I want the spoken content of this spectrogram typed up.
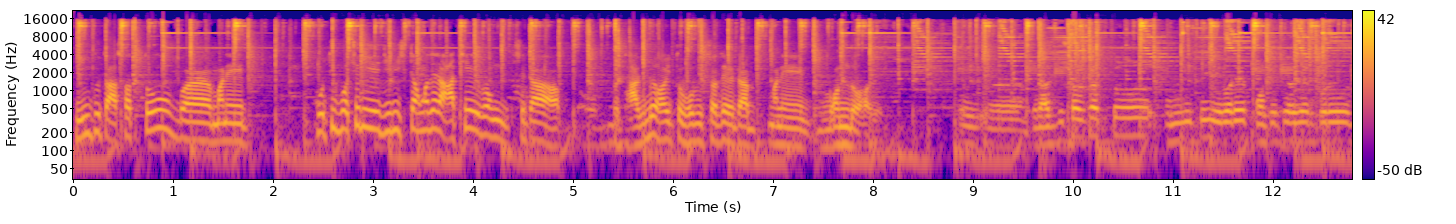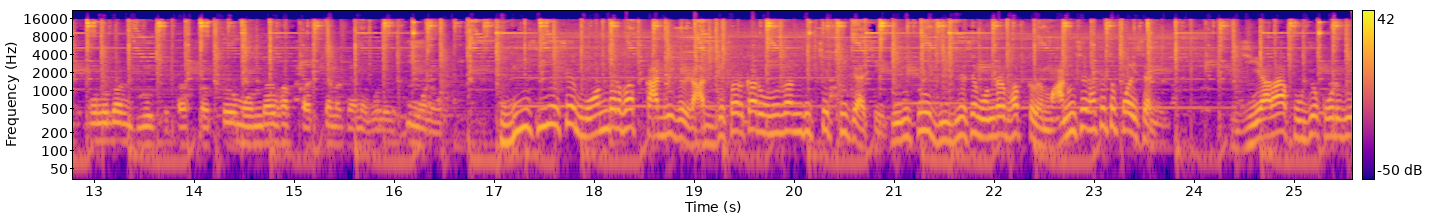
কিন্তু তা সত্ত্বেও মানে প্রতি বছরই এই জিনিসটা আমাদের আছে এবং সেটা থাকবে, হয়তো ভবিষ্যতে এটা মানে বন্ধ হবে। রাজ্য সরকার তো এমনিতেই এবারে পঁচাশি হাজার করে অনুদান দিয়েছে। তার সত্ত্বেও মন্দার ভাব কাটছে না কেন বলে কি মনে হয়? বিজনেসে মন্দার ভাব কাটবে কি? রাজ্য সরকার অনুদান দিচ্ছে ঠিক আছে কিন্তু বিজনেসে মন্দার ভাব করবে মানুষের হাতে তো পয়সা নেই। যারা পুজো করবে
